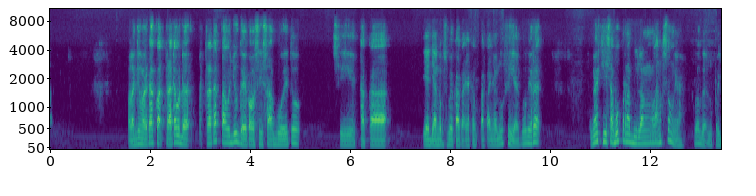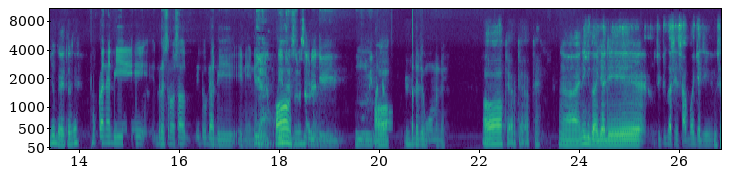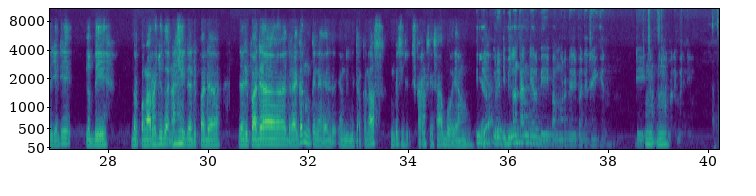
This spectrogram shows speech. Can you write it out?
Apalagi mereka kok ternyata udah ternyata tahu juga ya kalau si Sabo itu si kakak ya dianggap sebagai kakak ya kakaknya Luffy ya. Gue kira sebenarnya si Sabo pernah bilang langsung ya. Gue agak lupa juga itu sih. Bukannya di Dressrosa itu udah di ini ini Iya, Oh. di Dressrosa udah diumumin. Oh, ada di momen deh. Oke oke oke. Nah ini juga jadi lucu juga sih Sabo jadi bisa jadi lebih berpengaruh juga nanti daripada daripada Dragon mungkin ya yang lebih terkenal mungkin si- sekarang si Sabo yang Iya, ya udah dibilang kan dia lebih pamor daripada Dragon di chapter 55 ini.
